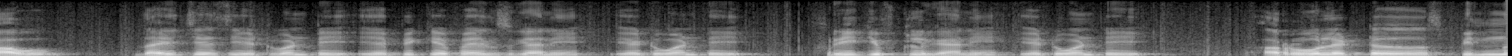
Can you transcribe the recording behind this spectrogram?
రావు. దయచేసి ఎటువంటి ఏపీకే ఫైల్స్ కానీ ఎటువంటి ఫ్రీ గిఫ్ట్లు కానీ ఎటువంటి రోలెట్ స్పిన్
